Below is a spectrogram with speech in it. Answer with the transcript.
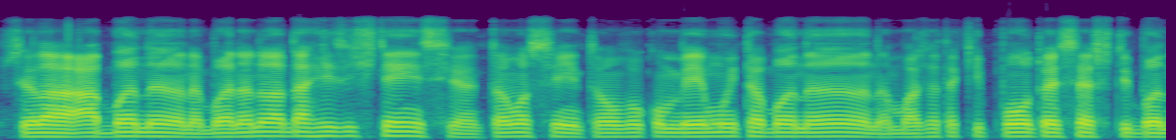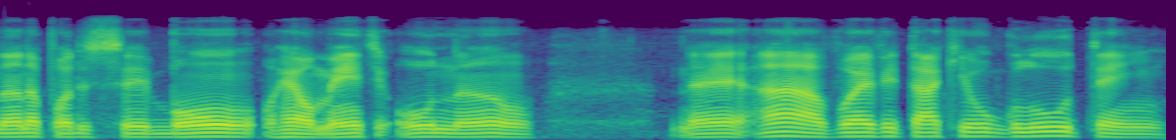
sei lá, a banana. A banana ela dá resistência. Então, assim, então eu vou comer muita banana, mas até que ponto o excesso de banana pode ser bom realmente ou não, né? Ah, vou evitar aqui o glúten.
